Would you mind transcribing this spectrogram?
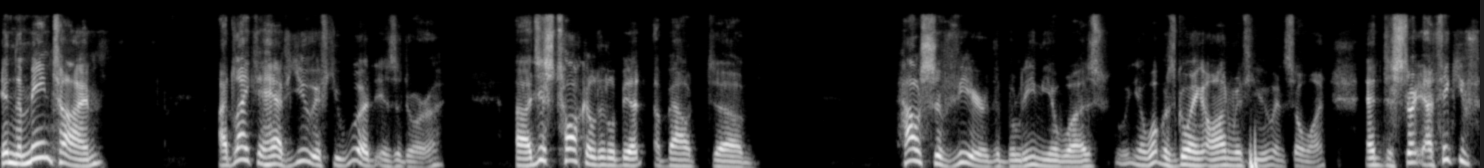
in the meantime, I'd like to have you, if you would, Isadora, uh, just talk a little bit about um, how severe the bulimia was, you know, what was going on with you and so on. And to start, I think you've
